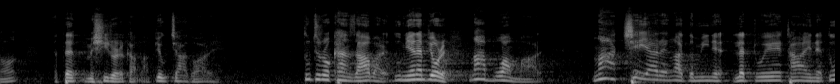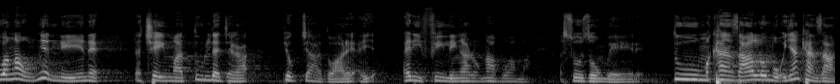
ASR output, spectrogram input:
နော်အသက်မရှိတော့တဲ့အခါမှာပြုတ်ကျသွားတယ်သူတော်တော်ခံစားပါတယ်သူအများနဲ့ပြောတယ်ငါဘွားမှာတဲ့ငါချစ်ရတဲ့ငါသမီးနဲ့လက်တွဲထားရင်နဲ့ तू ကငါ့ကိုညှစ်နေရင်နဲ့တစ်ချိန်မှာသူ့လက်ချက်ကပြုတ်ကျသွားတဲ့အဲ့ဒီ feeling ကတော့ငါဘွားမှာအဆိုးဆုံးပဲတဲ့ तू မခံစားလို့မို့အရင်ခံစား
